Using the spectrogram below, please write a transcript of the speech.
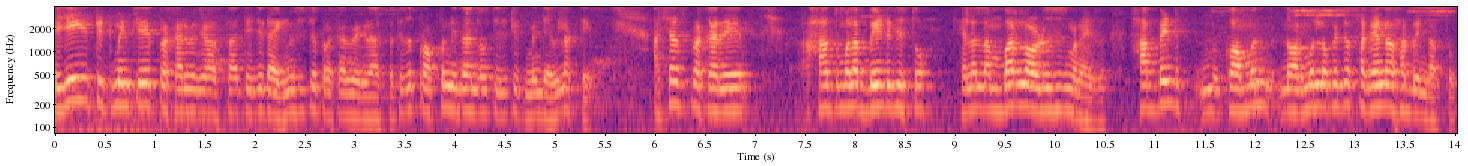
त्याचे ट्रीटमेंटचे प्रकार वेगळे असतात त्याचे डायग्नोसिसचे प्रकार वेगळे असतात त्याचं प्रॉपर निदान लावून त्याची ट्रीटमेंट द्यावी लागते. अशाच प्रकारे हा तुम्हाला बेंड दिसतो. ह्याला लंबार लॉर्डोसिस म्हणायचं. हा बेंड कॉमन नॉर्मल लोकांच्या सगळ्यांना हा बेंड असतो.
